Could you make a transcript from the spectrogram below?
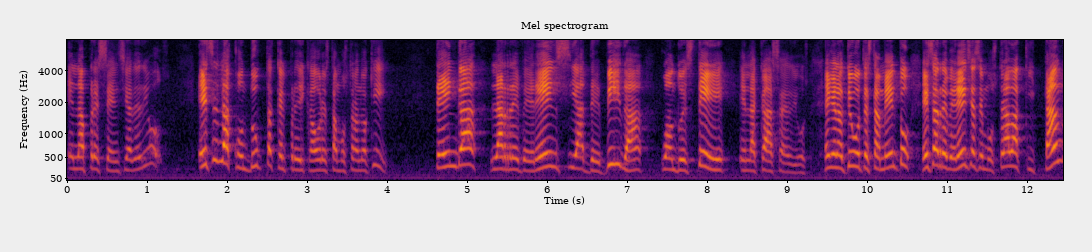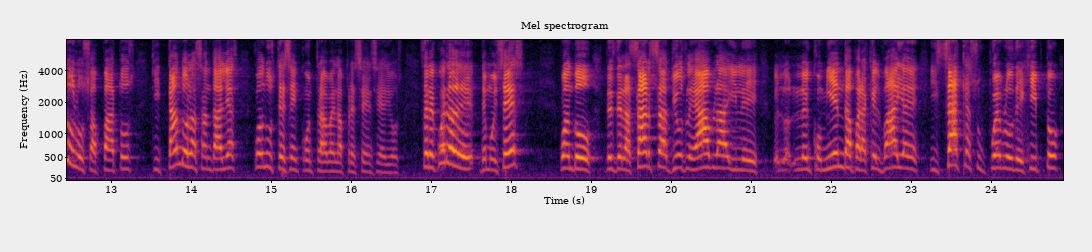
en la presencia de Dios. Esa es la conducta que el predicador está mostrando aquí. Tenga la reverencia de vida cuando esté en la casa de Dios. En el Antiguo Testamento esa reverencia se mostraba quitando los zapatos, quitando las sandalias cuando usted se encontraba en la presencia de Dios. ¿Se recuerda de, Moisés? Cuando desde la zarza Dios le habla y le, encomienda para que él vaya y saque a su pueblo de Egipto.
